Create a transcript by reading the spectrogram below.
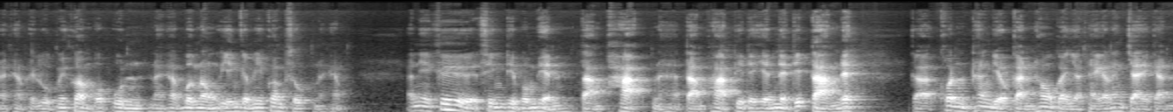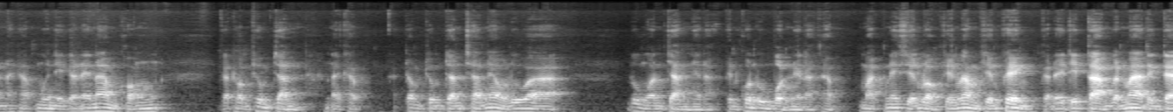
นะครับให้ลูกมีความอบอุ่นนะครับ เบิ่งน้องอิงก็มีความสุขนะครับ อันนี้คือสิ่งที่ผมเห็นตามภาพนะฮะตามภาพที่ได้เห็นได้ติดตามเด้ก็คนทั้งเดียวกันเฮาก็อยากให้กำลังใจกันนะครับมือนี้ก็ในนามของกระทอมชมจันนะครับกระท่อมชุมจันชาแนลหรือว่าลุงวันจันเนี่ยนะเป็นคนอุบลเนี่ยนะครับ มักในเสียงร้องเสียงร่ำเสียงเพลงก็ได้ติดตามกันมาตั้งแต่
